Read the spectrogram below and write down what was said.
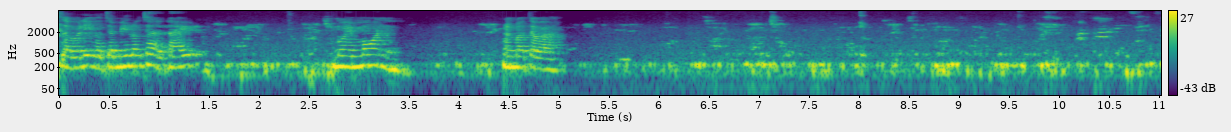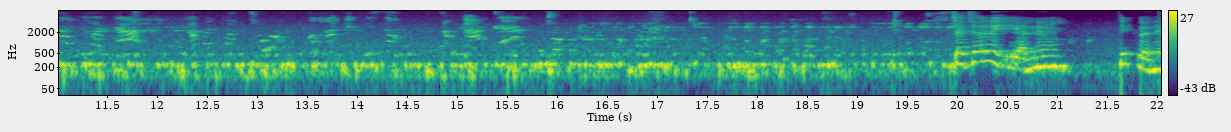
สตรอเบอรี่เขาจะมีรสชาติคล้ายนวยม่อน มันมาจะว่า จะเชื่ออีกอันหนึ่งที่เกิดใน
